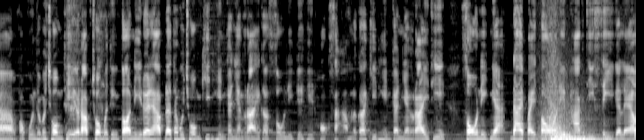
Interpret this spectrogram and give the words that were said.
ครับ ขอบคุณท่านผู้ชมที่รับชมมาถึงตอนนี้ด้วยนะครับ และท่านผู้ชมคิดเห็นกันอย่างไรกับ Sonic the Hedgehog 3 แล้วก็คิดเห็นกันอย่างไรที่ Sonic เนี่ยได้ไปต่อในภาคทีสี่4 กันแล้ว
